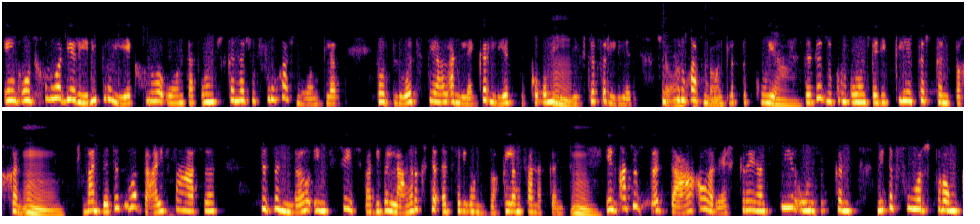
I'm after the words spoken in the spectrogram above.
En ons glo deur hierdie projek glo ons dat ons kinders so vroeg as moontlik tot blootstel aan lekker leesboeke om die Mm. liefde vir lees so vroeg as moontlik te kweek. Ja. Dit is hoekom ons by die kleuterskind begin, Mm. Want dit is ook daai fase tussen 0 en 6 wat die belangrikste is vir die ontwikkeling van 'n kind. Mm. En as ons dit daar al reg kry, dan stuur ons 'n kind met 'n voorsprong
